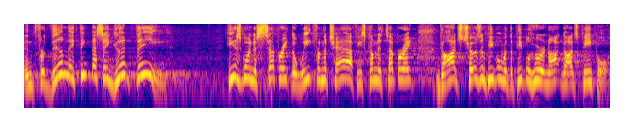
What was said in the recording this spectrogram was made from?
And for them, they think that's a good thing. He is going to separate the wheat from the chaff. He's come to separate God's chosen people with the people who are not God's people.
